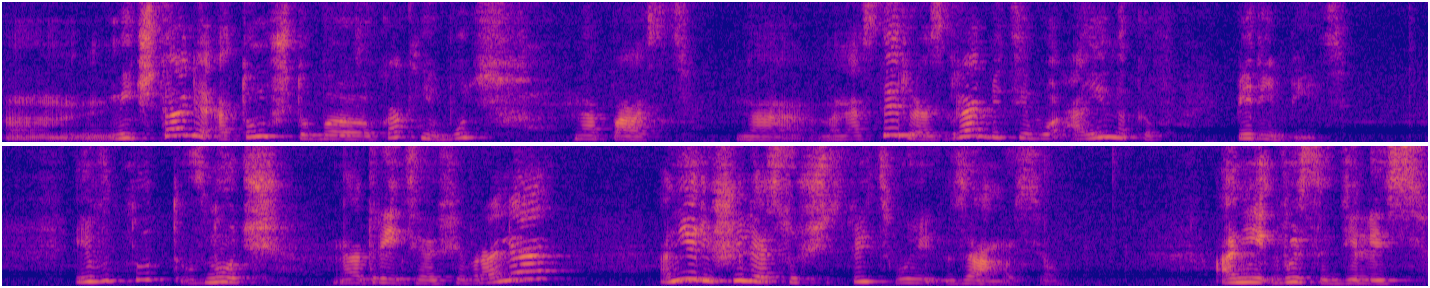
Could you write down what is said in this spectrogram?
мечтали о том, чтобы как-нибудь напасть на монастырь, разграбить его, а иноков перебить. И вот тут в ночь на 3 февраля они решили осуществить свой замысел. Они высадились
